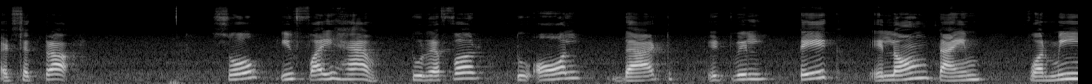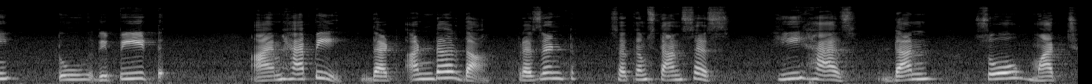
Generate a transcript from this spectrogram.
etc so if i have to refer to all that it will take a long time for me to repeat. I am happy that under the present circumstances, he has done so much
